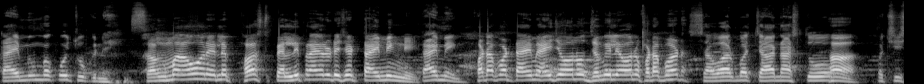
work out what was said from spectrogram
ટાઈમિંગમાં કોઈ ચૂક નહીં. સંઘમાં આવો ને એટલે ફર્સ્ટ પહેલી પ્રાયોરિટી છે ટાઈમિંગની ટાઈમિંગ ફટાફટ ટાઈમ આવી જવાનું જમી લેવાનું ફટાફટ. સવારમાં ચા નાસ્તો હા. પછી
